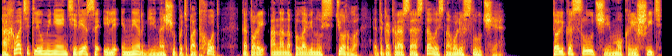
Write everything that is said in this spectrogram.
А хватит ли у меня интереса или энергии нащупать подход, который она наполовину стерла, это как раз и осталось на волю случая. Только случай мог решить,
